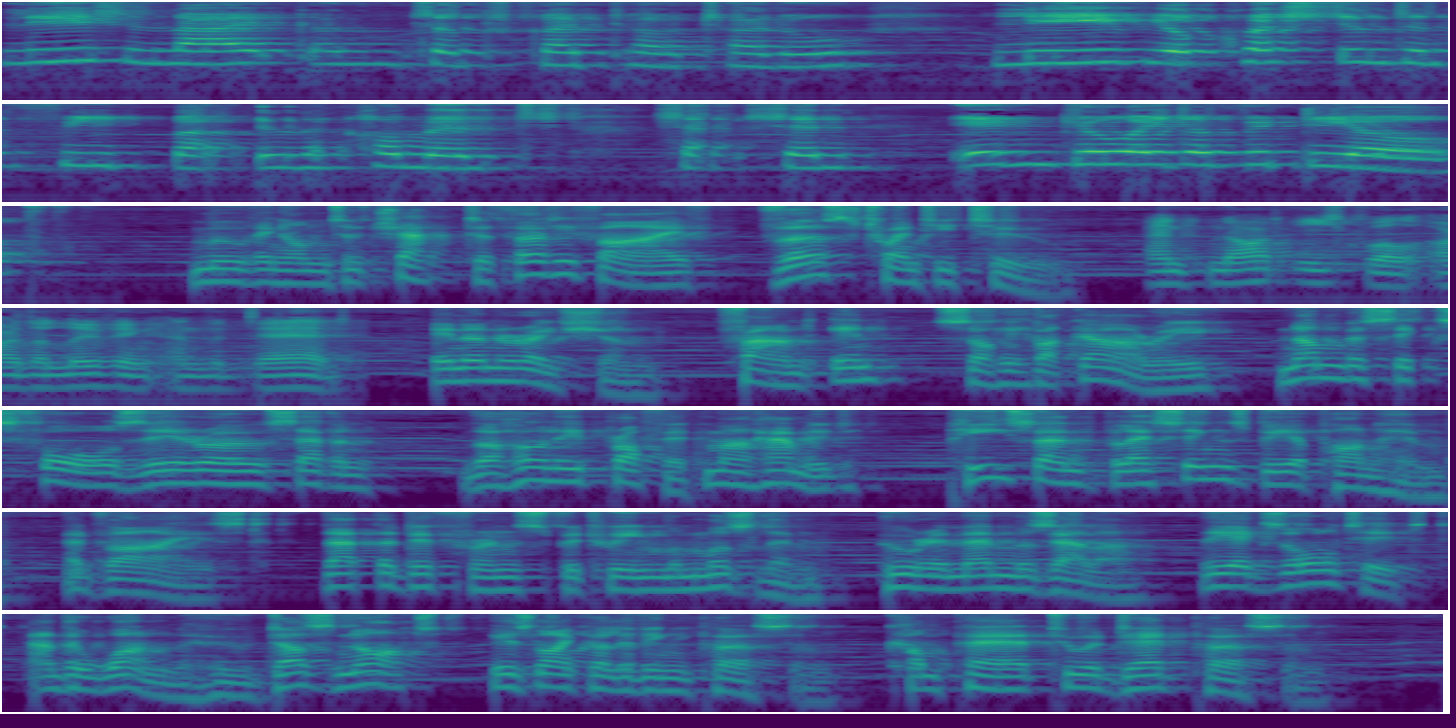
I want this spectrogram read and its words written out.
like and subscribe to our channel. Leave your questions and feedback in the comments section. Enjoy the video. Moving on to chapter 35, verse 22. And not equal are the living and the dead. In a narration, found in Sahih Bukhari, number 6407, the Holy Prophet Muhammad, peace and blessings be upon him, advised that the difference between the Muslim, who remembers Allah, the Exalted, and the one who does not, is like a living person, compared to a dead person.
